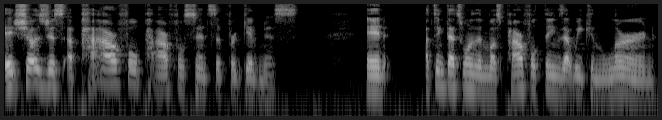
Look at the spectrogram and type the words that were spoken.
it shows just a powerful, powerful sense of forgiveness. And I think that's one of the most powerful things that we can learn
